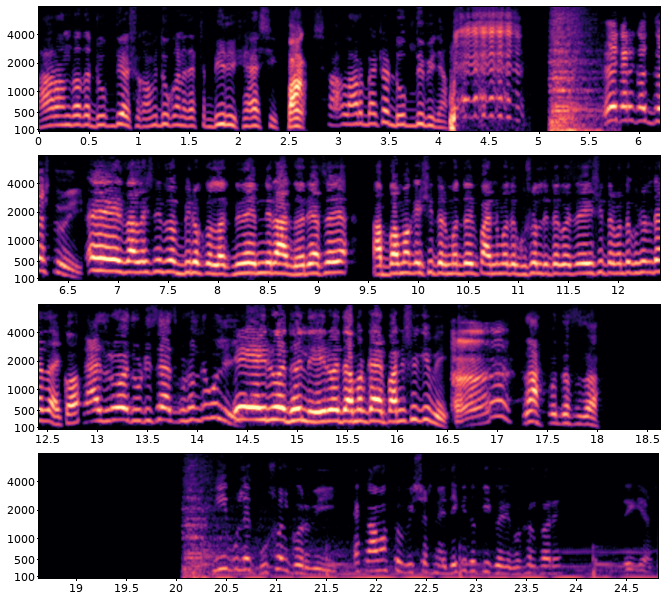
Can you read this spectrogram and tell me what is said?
হারাম দাদা ডুব দিয়ে আসুক আমি দোকানে একটা বিড়ি খেয়ে আসি। শালার বেটা ডুব দিবি না। যাস তুই? এই জালিস নি তো বিরক্ত লাগছে এমনি রাগ ধরে আছে আব্বা আমাকে শীতের মধ্যে পানির মধ্যে গোসল দিতে কইছে এই শীতের মধ্যে গোসল দেয়া যায়? ক? আজ রোদ উঠিছে আজ গোসল দিয়ে বলি? এই এই রোদ হইলি এই রোদে আমার গায়ের পানি শুকিবি? যা করতেছ যা। কি বলে গোসল করবি? এখন আমার তো বিশ্বাস নেই দেখি তো কি করে গোসল করে। দেখি আস।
